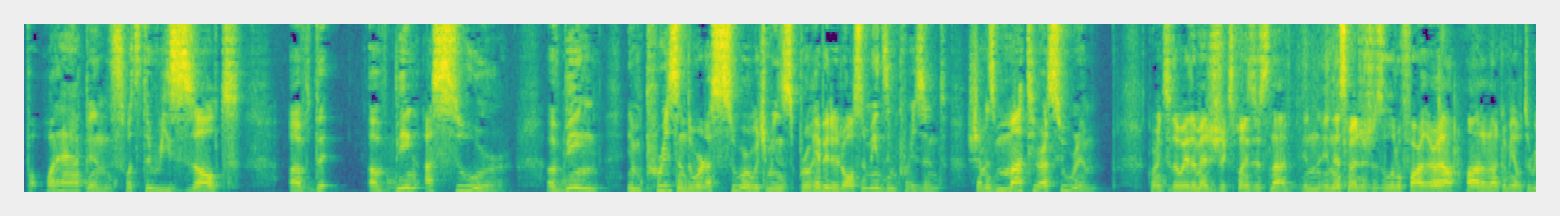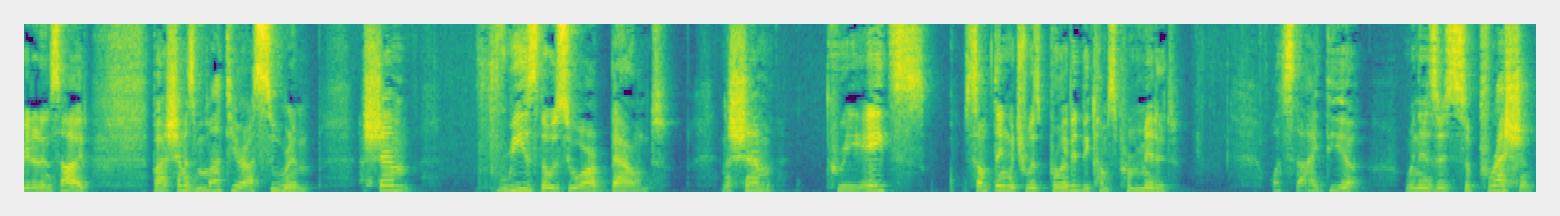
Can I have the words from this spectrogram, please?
But what happens? What's the result of the of being asur, of being imprisoned. The word asur, which means prohibited, also means imprisoned. Hashem is matir asurim. According to the way the Medrash explains, it's not in, in this Medrash. It's a little farther out on. I'm not going to be able to read it inside. But Hashem is matir asurim. Hashem frees those who are bound. And Hashem creates something which was prohibited becomes permitted. What's the idea? When there's a suppression,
